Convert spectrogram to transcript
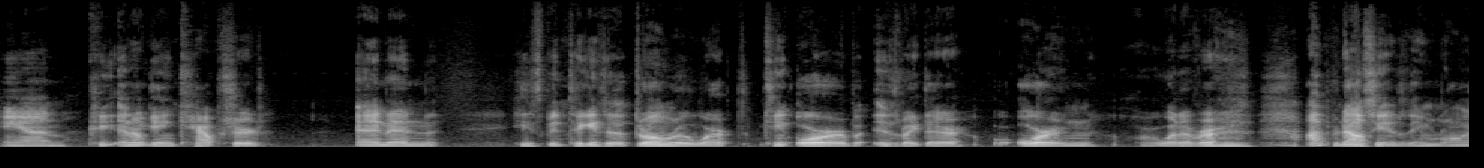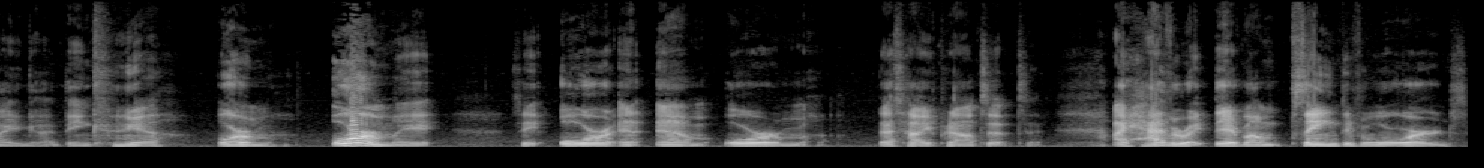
and he ended up getting captured, and then he's been taken to the throne room where King Orb is right there, Orin or whatever. I'm pronouncing his name wrong, I, think. yeah. Orm. Orm, mate. Say or and M. Orm. That's how you pronounce it. I have it right there, but I'm saying different words.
